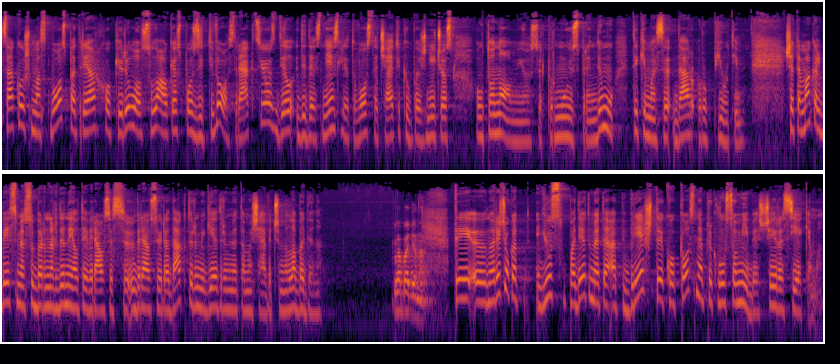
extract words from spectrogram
sako iš Maskvos patriarcho Kirilo sulaukęs pozityvios reakcijos dėl didesnės Lietuvos tačiatikių bažnyčios autonomijos ir pirmųjų sprendimų tikimasi dar rūpjūtį. Šią temą kalbėsime su Bernardinai LT vyriausiųjų redaktoriumi Gedriumi Tamaševičiumi. Labadiena. Labadiena. Tai e, norėčiau, kad jūs padėtumėte apibriežti, kokios nepriklausomybės čia yra siekiama.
